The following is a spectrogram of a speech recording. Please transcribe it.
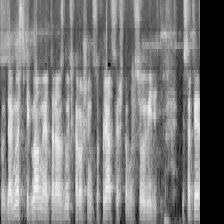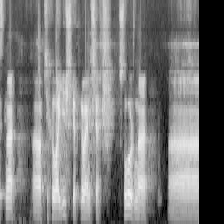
в диагностике главное это раздуть хорошую инсуфляцию, чтобы все увидеть. И, соответственно, э, психологически открываемся. Сложно э,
